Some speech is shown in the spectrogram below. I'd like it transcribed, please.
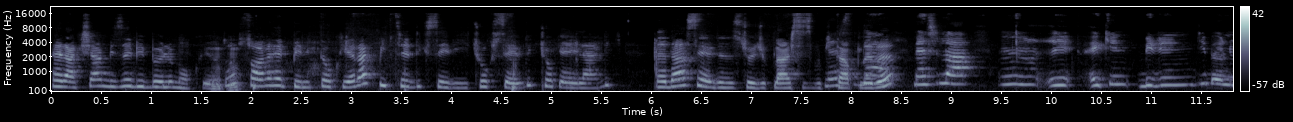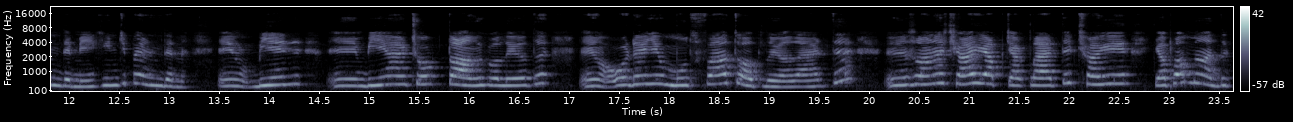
Her akşam bize bir bölüm okuyordu. Hı hı. Sonra hep birlikte okuyarak bitirdik seriyi. Çok sevdik, çok eğlendik. Neden sevdiniz çocuklar siz bu kitapları? Mesela ım, e, ekin birinci bölümde mi ikinci bölümde mi e, bir yer e, bir yer çok dağınık oluyordu. E, orayı mutfağa topluyorlardı. E, sonra çay yapacaklardı. Çayı yapamadık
